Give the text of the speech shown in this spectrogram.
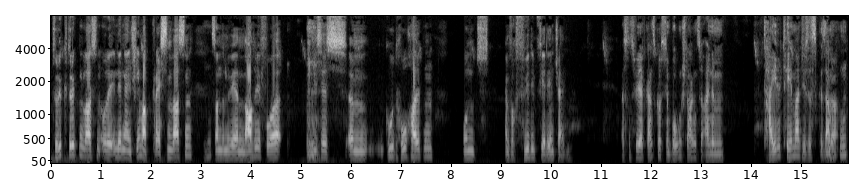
zurückdrücken lassen oder in irgendein Schema pressen lassen, mhm. sondern werden nach wie vor dieses ähm, gut hochhalten und einfach für die Pferde entscheiden. Lass uns vielleicht ganz kurz den Bogen schlagen zu einem Teilthema dieses gesamten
